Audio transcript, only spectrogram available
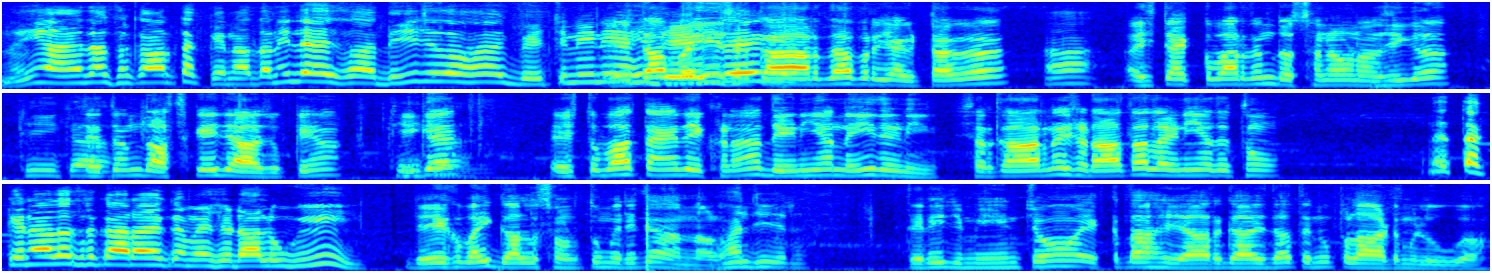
ਨਹੀਂ ਆਏ ਤਾਂ ਸਰਕਾਰ ਧੱਕੇ ਨਾਲ ਤਾਂ ਨਹੀਂ ਲੈ ਸਕਦੀ ਜਦੋਂ ਵੇਚਣੀ ਨਹੀਂ ਇਹ ਅਸੀਂ ਤਾਂ ਦੇ ਬਾਈ ਸਰਕਾਰ ਦਾ ਪ੍ਰੋਜੈਕਟ ਹੈਗਾ ਹਾਂ। ਅਸੀਂ ਤਾਂ ਇੱਕ ਵਾਰ ਤੈਨੂੰ ਦੱਸਣ ਆਉਣਾ ਸੀਗਾ ਠੀਕ ਆ। ਤੇ ਤੈਨੂੰ ਦੱਸ ਕੇ ਜਾ ਚੁੱਕੇ ਆ ਠੀਕ ਹੈ? ਇਸ ਤੋਂ ਬਾਅਦ ਤੈਂ ਦੇਖਣਾ ਦੇਣੀ ਆ ਨਹੀਂ ਦੇਣੀ ਸਰਕਾਰ ਨੇ ਛੜਾ ਤਾਂ ਲੈਣੀ ਆ ਤੇਥੋਂ। ਨਹੀਂ ਧੱਕੇ ਨਾਲ ਤਾਂ ਸਰਕਾਰ ਆਏ ਕਿਵੇਂ ਛਡਾ ਲੂਗੀ? ਦੇਖ ਬਾਈ ਗੱਲ ਸੁਣ ਤੂੰ ਮੇਰੀ ਧਿਆਨ ਨਾਲ। ਹਾਂਜੀ ਜਰਾ। ਤੇਰੀ ਜ਼ਮੀਨ ਚੋਂ ਇੱਕ ਤਾਂ 1000 ਗਜ ਦਾ ਤੈਨੂੰ ਪਲਾਟ ਮਿਲੂਗਾ।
